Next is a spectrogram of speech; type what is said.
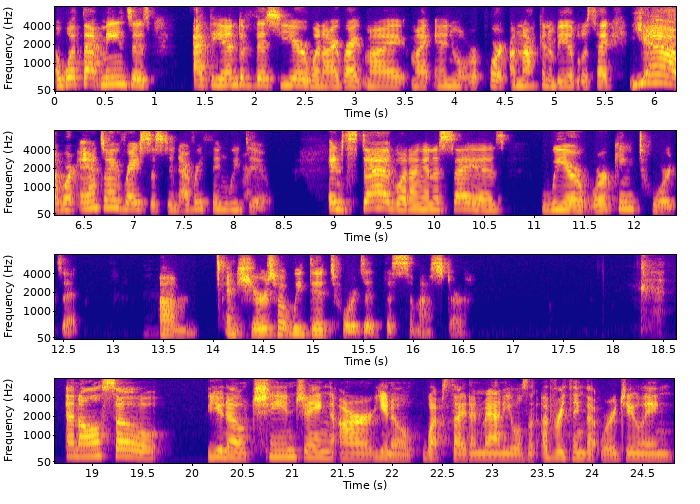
and what that means is at the end of this year when i write my my annual report i'm not going to be able to say yeah we're anti-racist in everything we do Instead, what I'm going to say is we are working towards it. Mm-hmm. Um, and here's what we did towards it this semester. And also, you know, changing our, you know, website and manuals and everything that we're doing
